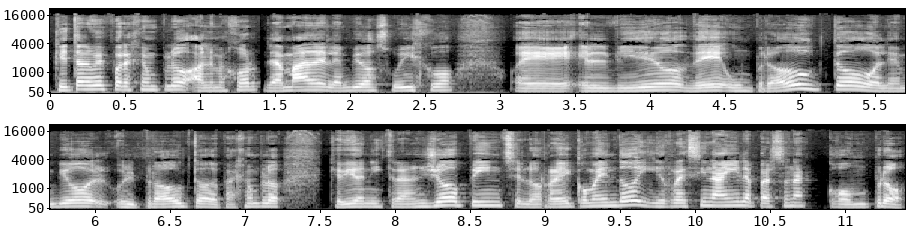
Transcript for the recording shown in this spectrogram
que tal vez por ejemplo a lo mejor la madre le envió a su hijo eh, el video de un producto o le envió el, producto, por ejemplo, que vio en Instagram Shopping, se lo recomendó y recién ahí la persona compró.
